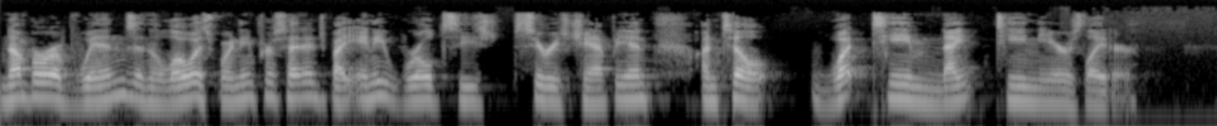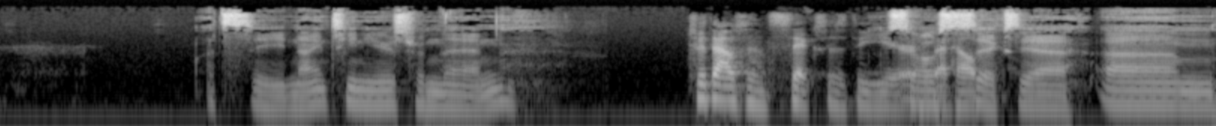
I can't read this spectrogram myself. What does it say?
number of wins and the lowest winning percentage by any World Series champion until what team 19 years later? Let's see, 19 years from then. 2006 is the year. So six, yeah. Um,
